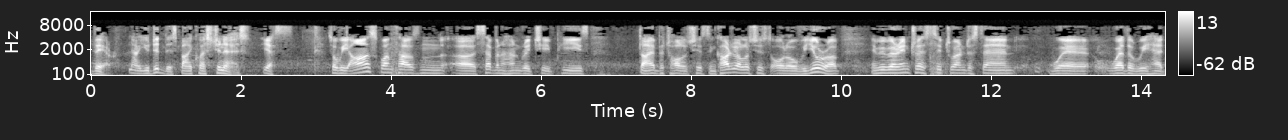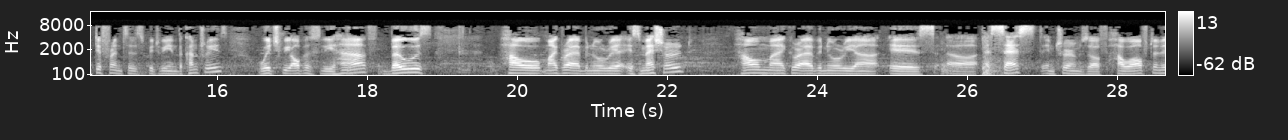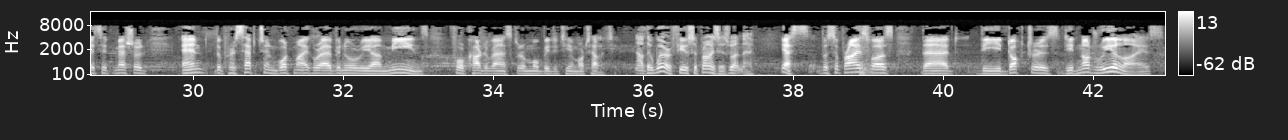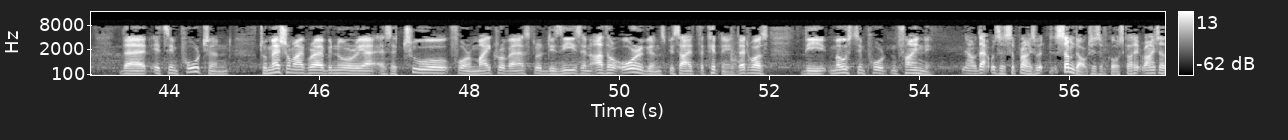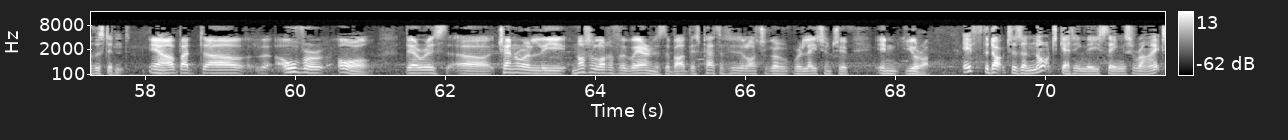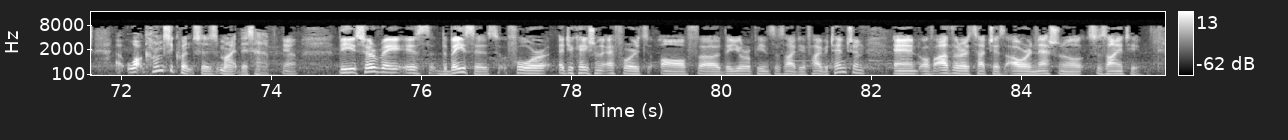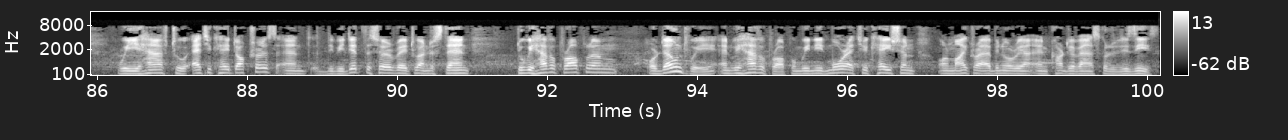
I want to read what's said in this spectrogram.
there. Now, you did this by questionnaires? Yes. So we asked 1,700 GPs, diabetologists, and cardiologists all over Europe, and we were interested to understand where, whether we had differences between the countries, which we obviously have, both how microalbuminuria is measured how microalbuminuria is uh, assessed in terms of how often is it measured and the perception what microalbuminuria means for cardiovascular morbidity and mortality. Now there were a few surprises, weren't there? Yes, the surprise was that the doctors did not realize that it's important to measure microalbuminuria as a tool for microvascular disease in other organs besides the kidney. That was the most important finding. Now, that was a surprise, but some doctors, of course, got it right, others didn't. Yeah, but uh, overall, there is uh, generally not a lot of awareness about this pathophysiological relationship in Europe. If the doctors are not getting these things right, uh, what consequences might this have? Yeah. The survey is the basis for educational efforts of uh, the European Society of Hypertension and of others such as our national society. We have to educate doctors and we did the survey to understand do we have a problem or don't we? And we have a problem. We need more education on microalbuminuria and cardiovascular disease.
